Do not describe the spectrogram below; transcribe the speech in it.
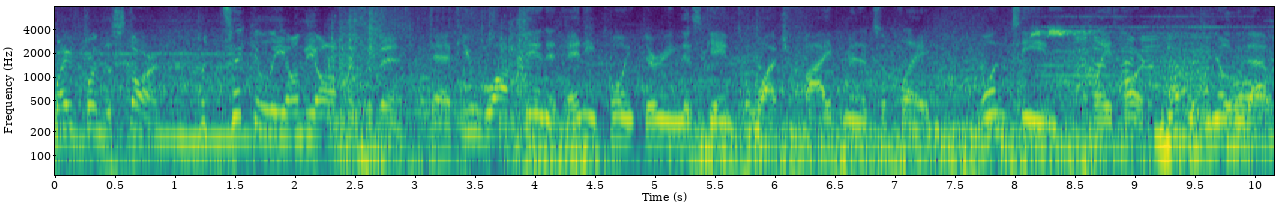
right from the start, particularly on the offensive end. Yeah, if you walked in at any point during this game to watch five minutes of play, one team played harder. You know who that was.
